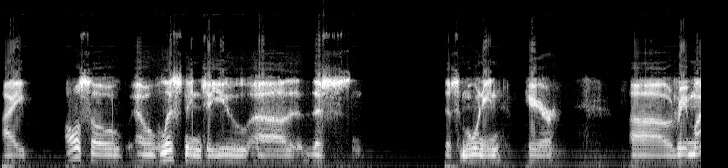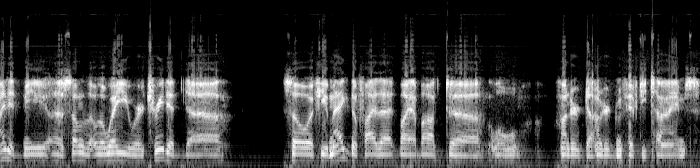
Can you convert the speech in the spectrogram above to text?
I also uh, listening to you uh, this this morning here uh, reminded me uh, some of the, the way you were treated. Uh, so if you magnify that by about uh, oh, 100 to 150 times,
